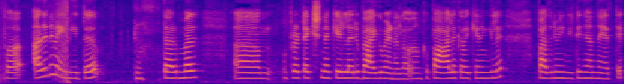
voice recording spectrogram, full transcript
അപ്പോൾ അതിന് വേണ്ടിയിട്ട് തെർമൽ പ്രൊട്ടക്ഷനൊക്കെ ഉള്ള ഒരു ബാഗ് വേണമല്ലോ നമുക്ക് പാലൊക്കെ വെക്കണമെങ്കിൽ അപ്പോൾ അതിന് വേണ്ടിയിട്ട് ഞാൻ നേരത്തെ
